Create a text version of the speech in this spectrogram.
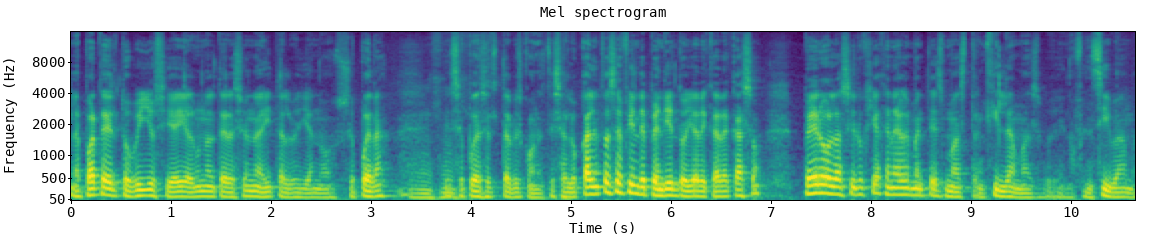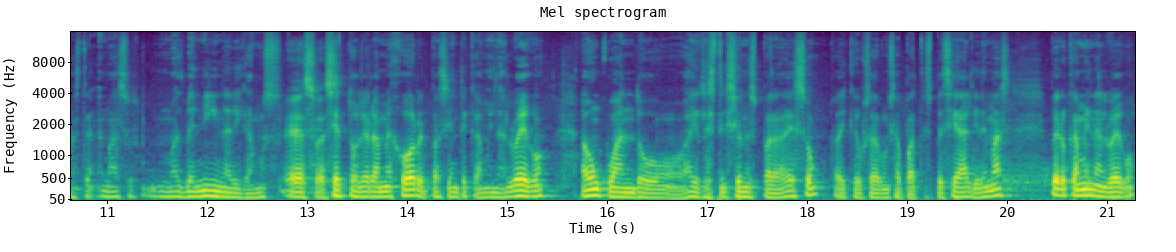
En la parte del tobillo, si hay alguna alteración ahí, tal vez ya no se pueda. Se puede hacer tal vez con anestesia local. Entonces, en fin, dependiendo ya de cada caso. Pero la cirugía generalmente es más tranquila, más inofensiva, más, más, más benigna, digamos. Eso es. Se tolera mejor, el paciente camina luego. Aun cuando hay restricciones para eso, hay que usar un zapato especial y demás, pero caminan luego.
